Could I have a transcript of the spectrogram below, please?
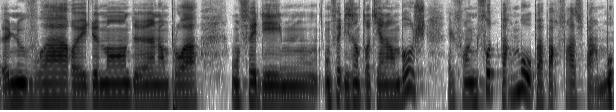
nous voir et demandent un emploi on fait des, on fait des entretiens d'embauche, elles font une faute par mot, pas par phrase, par mot.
